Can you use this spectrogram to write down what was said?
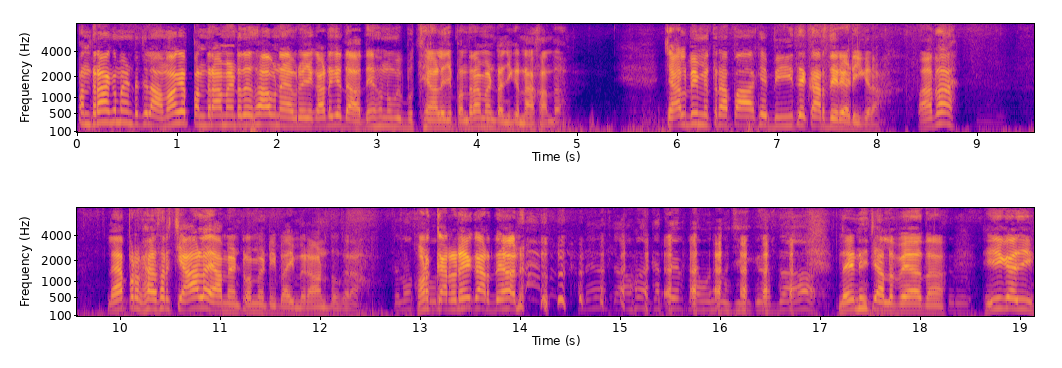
15 ਕੁ ਮਿੰਟ ਚਲਾਵਾਂਗੇ 15 ਮਿੰਟ ਦੇ ਹਿਸਾਬ ਨਾਲ ਐਵਰੇਜ ਕੱਢ ਕੇ ਦੱਸਦੇ ਤੁਹਾਨੂੰ ਵੀ ਬੁੱਥਿਆਂ ਵਾਲੇ ਚ 15 ਮਿੰਟਾਂ ਚ ਕਿੰਨਾ ਖਾਂਦਾ। ਚੱਲ ਵੀ ਮਿੱਤਰਾ ਪਾ ਕੇ ਬੀ ਤੇ ਕਰਦੇ ਰੈਡੀ ਕਰਾਂ। ਪਾਪਾ ਲੈ ਪ੍ਰੋਫੈਸਰ ਚਾਹ ਲਿਆ ਮਿੰਟੋ ਮਿੰਟੀ ਬਾਈ ਹਣ ਤੋਂ ਕਰਾਂ। ਹੁਣ ਕਰੜੇ ਕਰਦੇ ਹਨ ਨਹੀਂ ਨਹੀਂ ਚੱਲ ਪਿਆ ਤਾਂ। ਠੀਕ ਆ ਜੀ।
